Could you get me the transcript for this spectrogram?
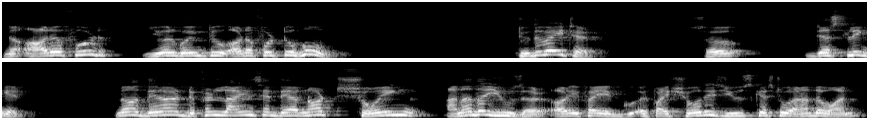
Now order food, you are going to order food to whom? To the waiter. So just link it. Now there are different lines and they are not showing another user or if I if I show this use case to another one,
